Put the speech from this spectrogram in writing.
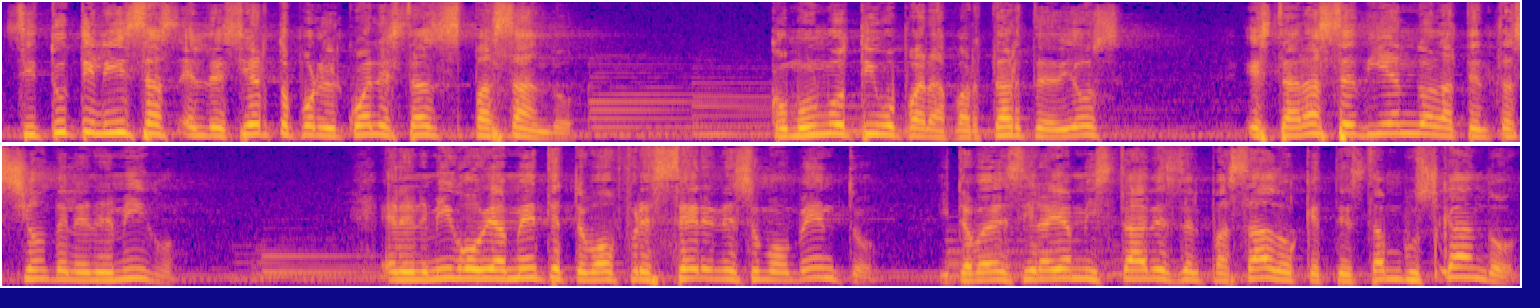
Si tú utilizas el desierto por el cual estás pasando como un motivo para apartarte de Dios, estarás cediendo a la tentación del enemigo. El enemigo obviamente te va a ofrecer en ese momento y te va a decir, hay amistades del pasado que te están buscando.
